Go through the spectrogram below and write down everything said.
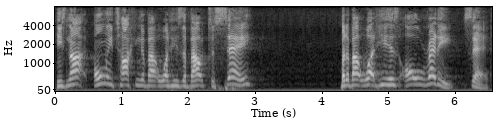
he's not only talking about what he's about to say, but about what he has already said.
